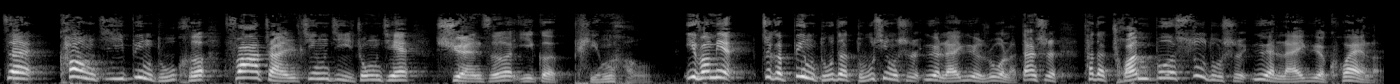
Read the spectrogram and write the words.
在抗击病毒和发展经济中间选择一个平衡。一方面，这个病毒的毒性是越来越弱了，但是它的传播速度是越来越快了。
